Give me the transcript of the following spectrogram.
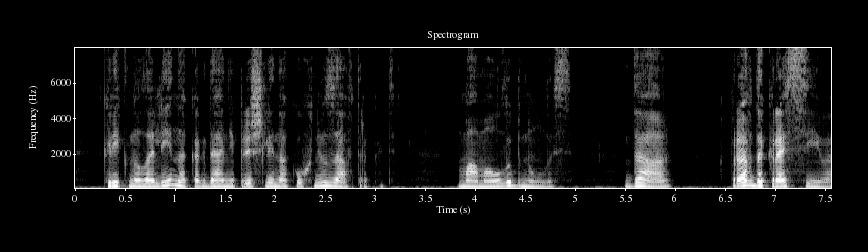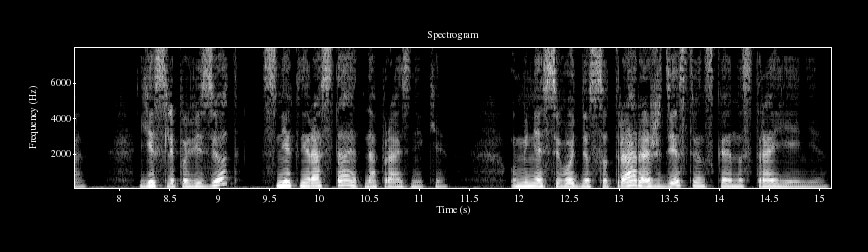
— крикнула Лина, когда они пришли на кухню завтракать. Мама улыбнулась. «Да, правда красиво. Если повезет, снег не растает на празднике. У меня сегодня с утра рождественское настроение».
